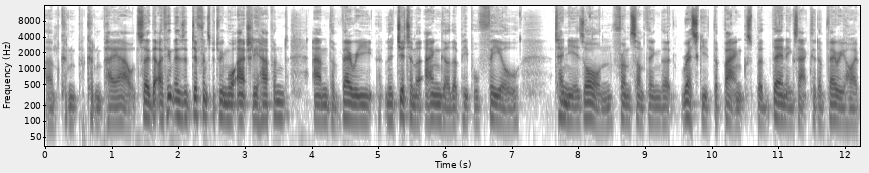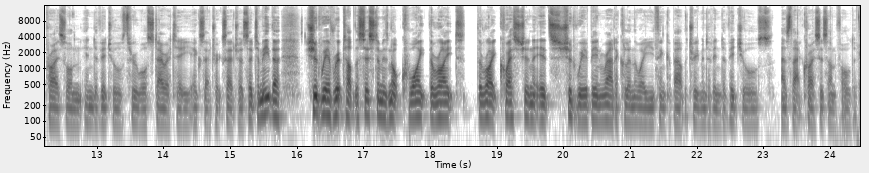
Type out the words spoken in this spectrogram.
um, couldn't couldn't pay out. So th- I think there's a difference between what actually happened and the very legitimate anger that people feel. 10 years on from something that rescued the banks but then exacted a very high price on individuals through austerity etc etc so to me the should we have ripped up the system is not quite the right the right question it's should we have been radical in the way you think about the treatment of individuals as that crisis unfolded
